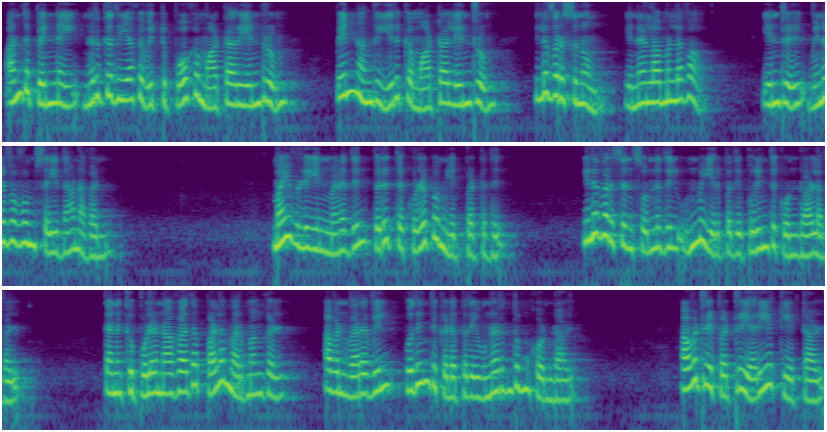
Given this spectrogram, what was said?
அந்த பெண்ணை நிர்கதியாக விட்டு போக மாட்டார் என்றும் பெண் அங்கு இருக்க மாட்டாள் என்றும் இளவரசனும் எண்ணலாமல்லவா என்று வினவவும் செய்தான் அவன். மைவிழியின் மனதில் பெருத்த குழப்பம் ஏற்பட்டது. இளவரசன் சொன்னதில் உண்மை இருப்பதை புரிந்து கொண்டாள் அவள். தனக்கு புலனாகாத பல மர்மங்கள் அவன் வரவில் புதைந்து கிடப்பதை உணர்ந்தும் கொண்டாள். அவற்றை பற்றி அறிய கேட்டாள்.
